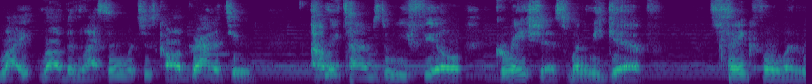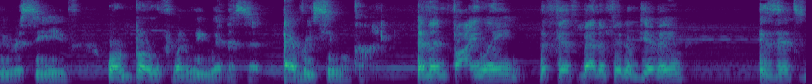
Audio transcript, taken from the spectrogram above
light, love, and lesson, which is called gratitude. How many times do we feel gracious when we give, thankful when we receive, or both when we witness it every single time. And then finally, the fifth benefit of giving is it's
